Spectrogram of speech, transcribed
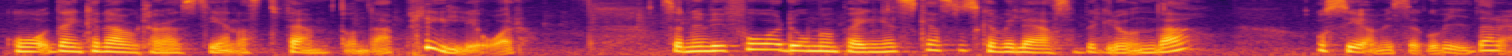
Och den kan överklagas senast 15 april i år. Så när vi får domen på engelska så ska vi läsa och begrunda och se om vi ska gå vidare.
